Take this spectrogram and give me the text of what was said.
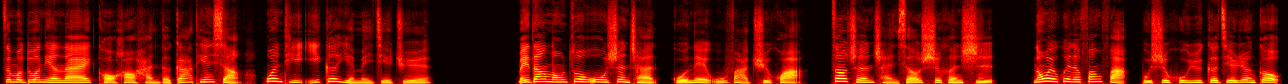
这么多年来，口号喊得嘎天响，问题一个也没解决。每当农作物盛产，国内无法去化，造成产销失衡时，农委会的方法不是呼吁各界认购、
